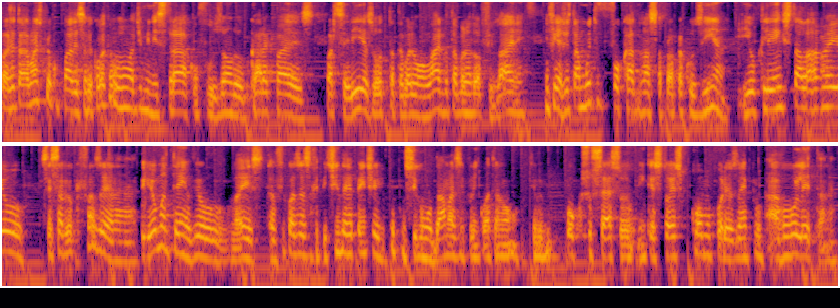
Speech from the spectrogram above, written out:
a gente estava mais preocupado em saber como é que nós vamos administrar a confusão do cara que faz parcerias, outro está trabalhando online, outro está trabalhando offline. Enfim, a gente está muito focado na nossa própria cozinha e o cliente está lá meio sem saber o que fazer, né? Eu mantenho, viu, Laís? Eu fico às vezes repetindo, de repente eu consigo mudar, mas por enquanto eu não tive pouco sucesso em questões como, por exemplo, a roleta, né?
